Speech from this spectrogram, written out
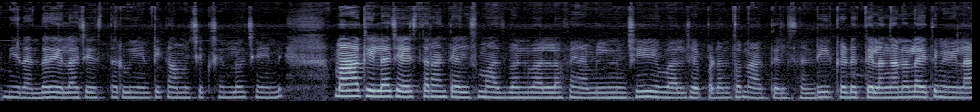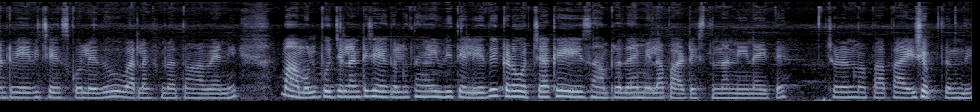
మీరందరూ ఎలా చేస్తారు? ఏంటి కామెంట్ సెక్షన్లో చేయండి. మాకు ఇలా చేస్తారని తెలుసు మా హస్బెండ్ వాళ్ళ ఫ్యామిలీ నుంచి. వాళ్ళు చెప్పడంతో నాకు తెలుసండి. ఇక్కడ తెలంగాణలో అయితే మేము ఇలాంటివి ఏవి చేసుకోలేదు. వరలక్ష్మి వ్రతం అవని మామూలు పూజలు అంటే చేయగలుగుతాం ఇవి తెలియదు. ఇక్కడ వచ్చాక ఈ సాంప్రదాయం ఇలా పాటిస్తున్నాను నేనైతే. చూడండి మా పాప అయి చెప్తుంది.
